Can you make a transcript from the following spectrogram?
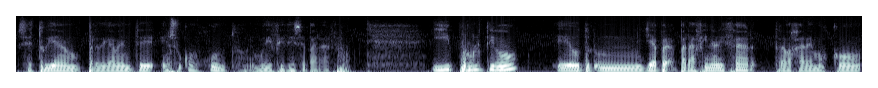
se estudian prácticamente en su conjunto, es muy difícil separarlo. Y por último, mm, ya para finalizar, trabajaremos con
